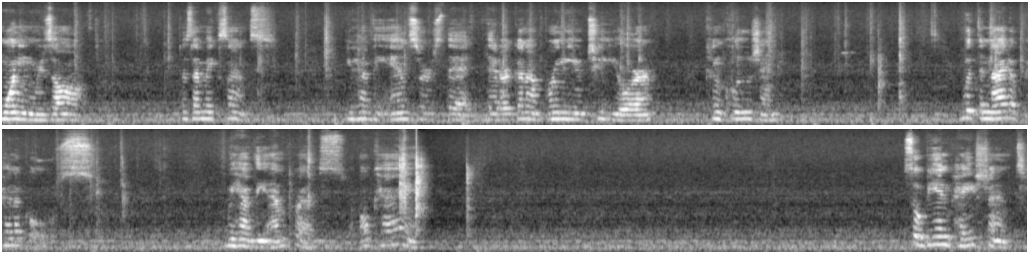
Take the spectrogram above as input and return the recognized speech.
wanting resolved. Does that make sense? You have the answers that, that are going to bring you to your conclusion. With the Knight of Pentacles, we have the Empress. Okay. So being patient,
